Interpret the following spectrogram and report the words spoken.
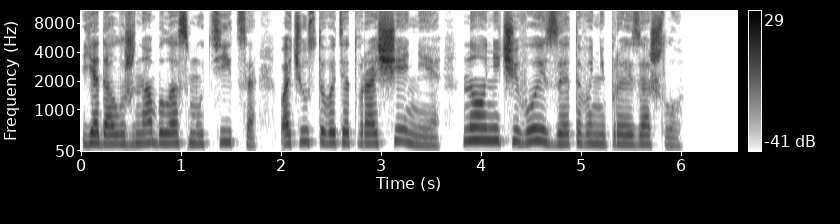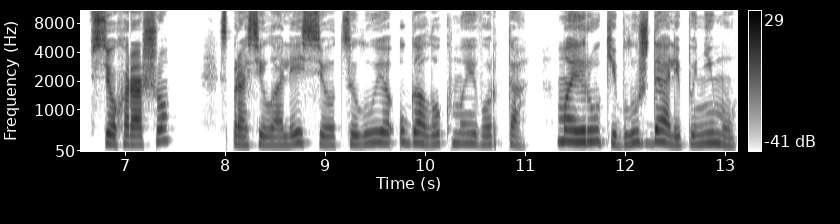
Я должна была смутиться, почувствовать отвращение, но ничего из этого не произошло. «Все хорошо?» — спросила Олесио, целуя уголок моего рта. Мои руки блуждали по нему,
